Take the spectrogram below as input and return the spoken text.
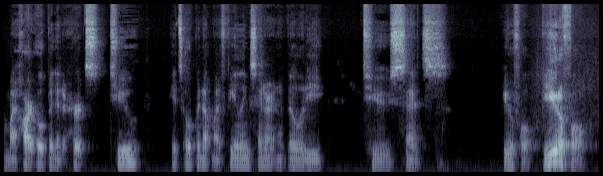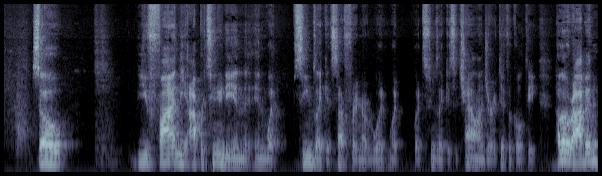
my heart opened and it hurts too. It's opened up my feeling center and ability to sense. Beautiful, beautiful. So you find the opportunity in the, in what seems like it's suffering or what what what seems like it's a challenge or a difficulty. Hello, Robin.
